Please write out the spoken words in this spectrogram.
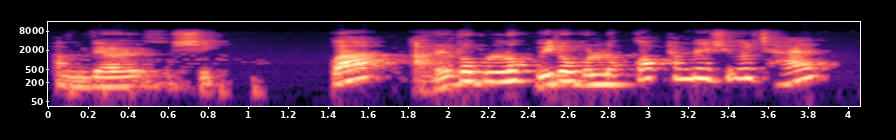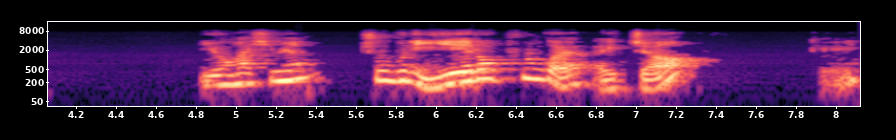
판별식과 아래로 블록, 위로 블록과 판별식을 잘 이용하시면 충분히 이해로 푸는 거예요. 알겠죠? 오케이.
